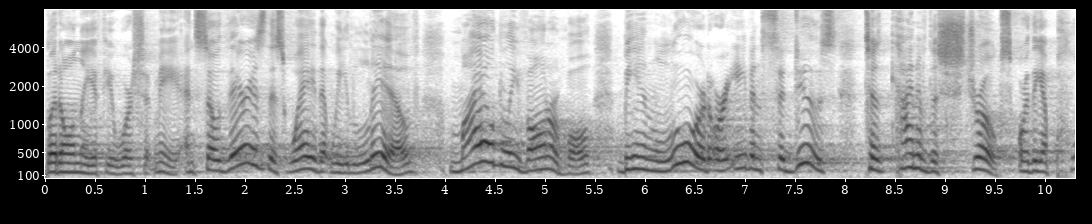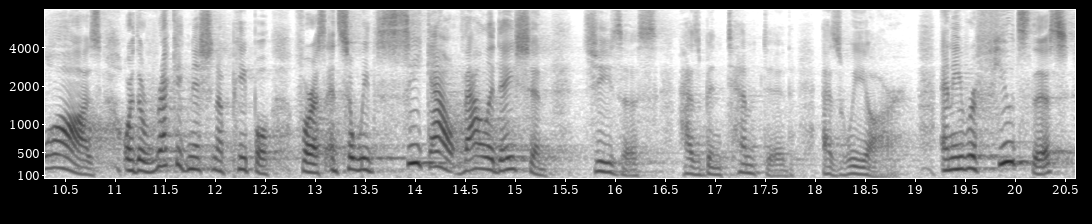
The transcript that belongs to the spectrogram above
but only if you worship me. And so there is this way that we live, mildly vulnerable, being lured or even seduced to kind of the strokes or the applause or the recognition of people for us. And so we seek out validation. Jesus has been tempted as we are. And he refutes this.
